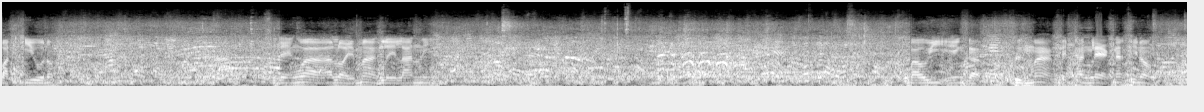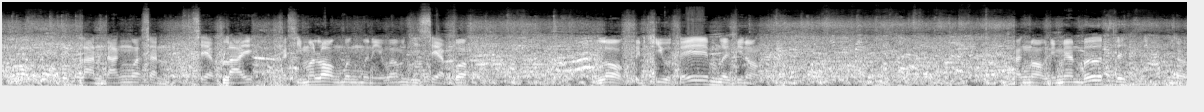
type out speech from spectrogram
บัตรคิวเนาะแสดงว่าอร่อยมากเลยร้านนี้เบาวีเองกับพึ่งมากเป็นครั้งแรกนะพี่น้องร้านดังว่าสันแสบหลายกะสิมาลองเบิ่งมือนี้ว่ามันสิแสบบ่ลอกเป็นคิวเต็มเลยพี่น้องข้างนอกนี่แม่นเบิร์ดเลยครับ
